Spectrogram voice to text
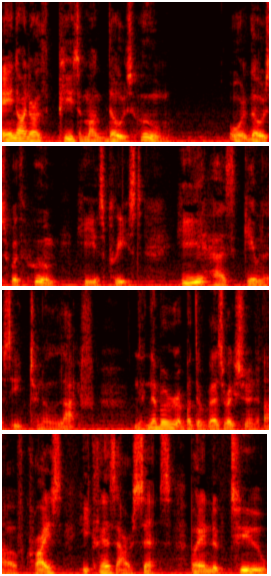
and on earth peace among those whom, or those with whom He is pleased. He has given us eternal life. Remember about the resurrection of Christ, He cleansed our sins. But in Luke 2,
